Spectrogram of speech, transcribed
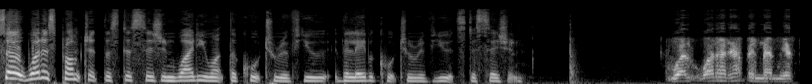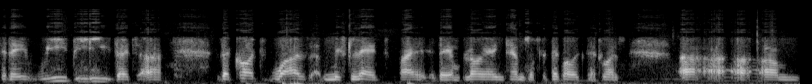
So, what has prompted this decision? Why do you want the court to review the Labour Court to review its decision? Well, what had happened, ma'am, yesterday, we believe that uh, the court was misled by the employer in terms of the paperwork that was uh, uh, uh um,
